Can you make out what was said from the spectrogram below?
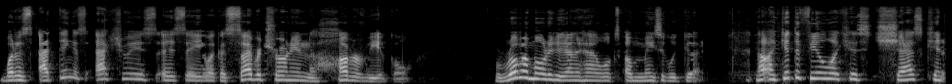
But it's, I think it's actually it's, it's a like a Cybertronian hover vehicle. Robot mode on the other hand looks amazingly good. Now I get the feeling like his chest can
